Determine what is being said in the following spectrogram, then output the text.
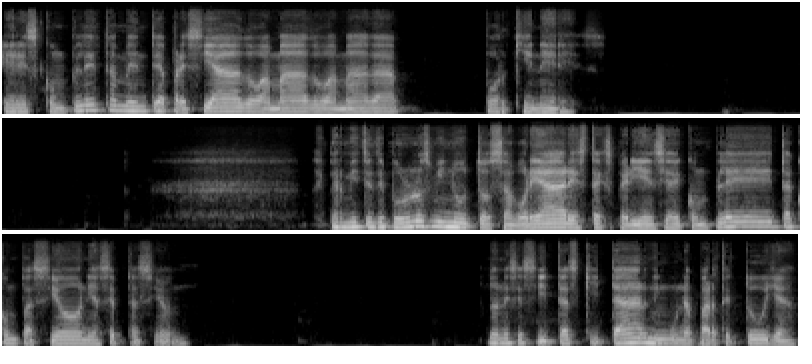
Eres completamente apreciado, amado, amada por quien eres. Permítete por unos minutos saborear esta experiencia de completa compasión y aceptación. No necesitas quitar ninguna parte tuya.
